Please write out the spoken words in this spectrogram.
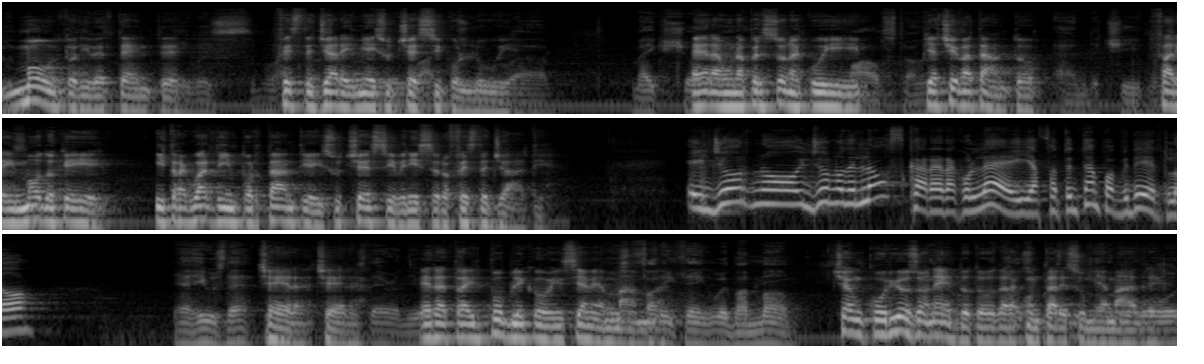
Molto divertente festeggiare i miei successi con lui. Era una persona a cui piaceva tanto fare in modo che i traguardi importanti e i successi venissero festeggiati. E il giorno, il giorno dell'Oscar era con lei? Ha fatto in tempo a vederlo? C'era, c'era. Era tra il pubblico insieme a mamma. C'è un curioso aneddoto da raccontare su mia madre.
